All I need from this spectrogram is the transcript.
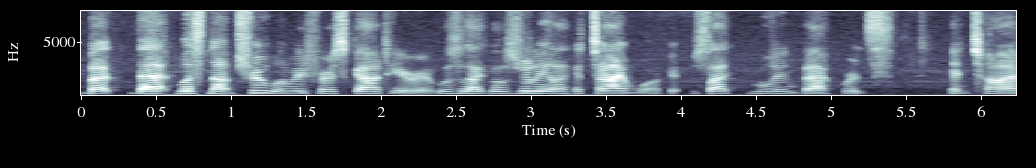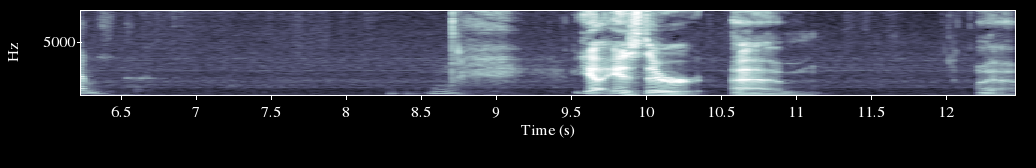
but that was not true when we first got here. It was like it was really like a time warp. It was like moving backwards in time. Yeah, is there um, uh,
